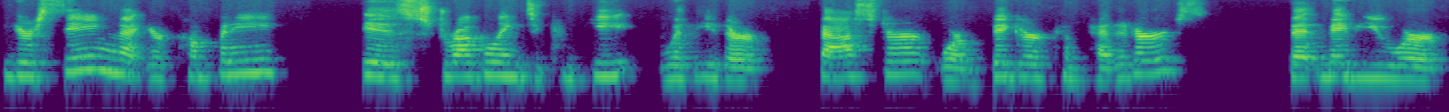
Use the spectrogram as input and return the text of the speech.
you're seeing that your company is struggling to compete with either faster or bigger competitors, that maybe you were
